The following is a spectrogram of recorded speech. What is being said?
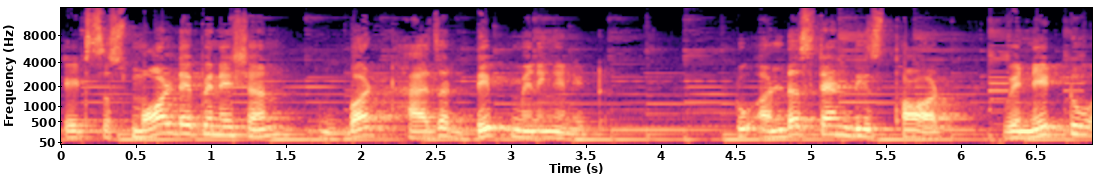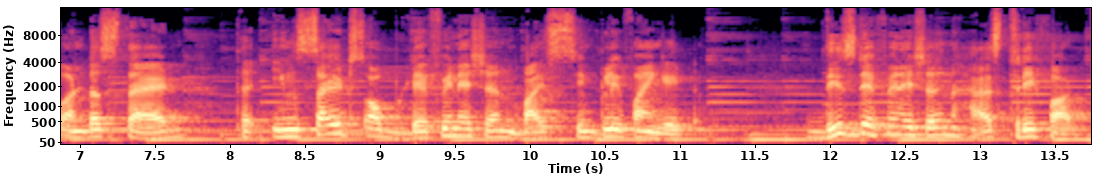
It's a small definition but has a deep meaning in it. To understand this thought, we need to understand the insights of definition by simplifying it. This definition has three parts.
